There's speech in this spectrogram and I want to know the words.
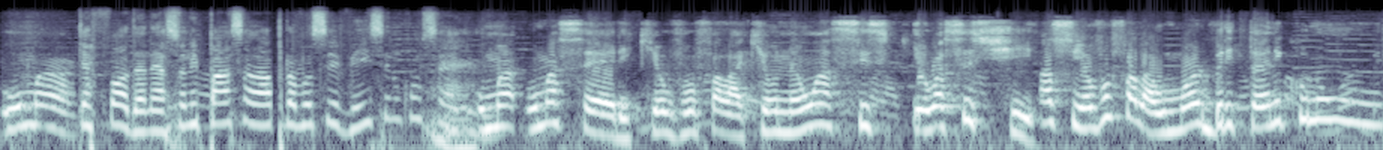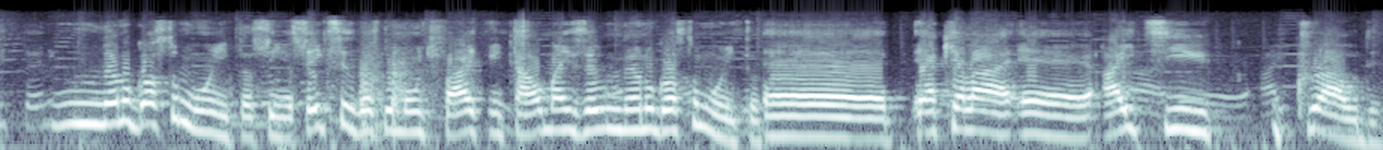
Uma. Que é foda, né? A Sony passa lá pra você ver e você não consegue. Uma, uma série que eu vou falar que eu não assisti. Eu assisti. Assim, eu vou falar, o humor britânico não. Eu não gosto muito, assim. Eu sei que vocês gostam do Monty Python e tal, mas eu, eu não gosto muito. É, é aquela é, IT Crowd.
